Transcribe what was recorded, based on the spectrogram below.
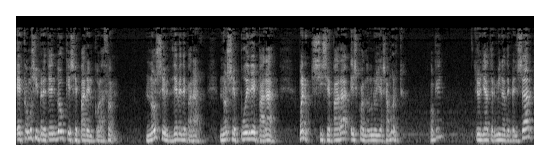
es como si pretendo que se pare el corazón. No se debe de parar, no se puede parar. Bueno, si se para es cuando uno ya se ha muerto. ¿Ok? Entonces ya termina de pensar,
